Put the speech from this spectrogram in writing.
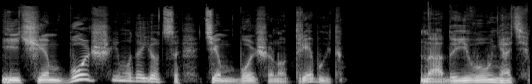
и чем больше ему дается, тем больше оно требует. Надо его унять,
